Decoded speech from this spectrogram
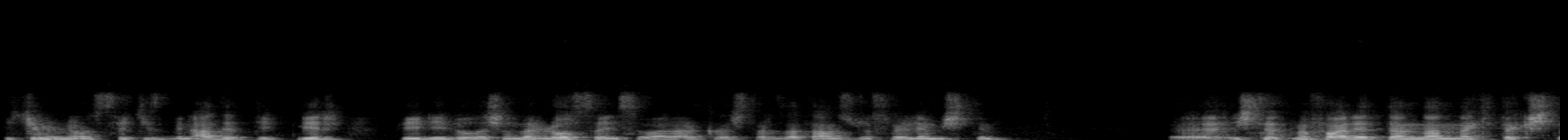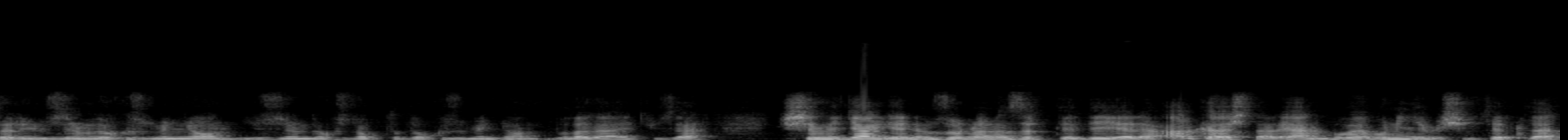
2 milyon 8 bin adetlik bir fiili dolaşımda lot sayısı var arkadaşlar. Zaten az önce söylemiştim. E, işletme faaliyetlerinden nakit akışları 129 milyon, 129.9 milyon. Bu da gayet güzel. Şimdi gel gelelim zurnanın zırt dediği yere. Arkadaşlar yani bu ve bunun gibi şirketler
